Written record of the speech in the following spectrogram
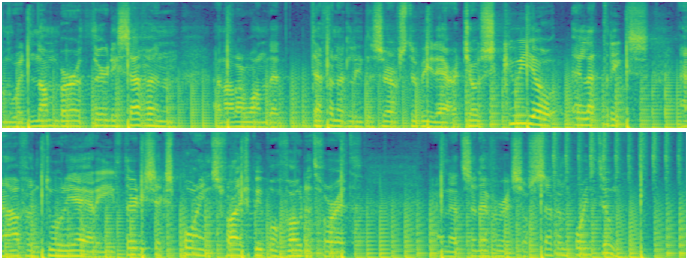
On with number 37, another one that definitely deserves to be there. Jo Squillo Eletrix and Avventurieri. 36 points, 5 people voted for it. And that's an average of 7.2.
